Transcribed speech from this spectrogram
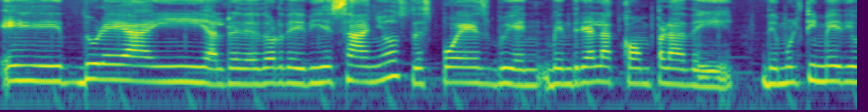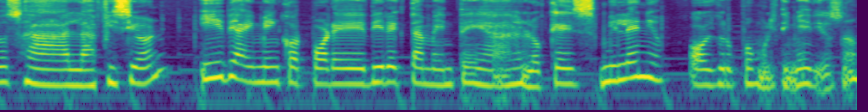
Eh, duré ahí alrededor de 10 años, después vendría la compra de, de multimedios a la afición y de ahí me incorporé directamente a lo que es Milenio, hoy Grupo Multimedios, ¿no?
